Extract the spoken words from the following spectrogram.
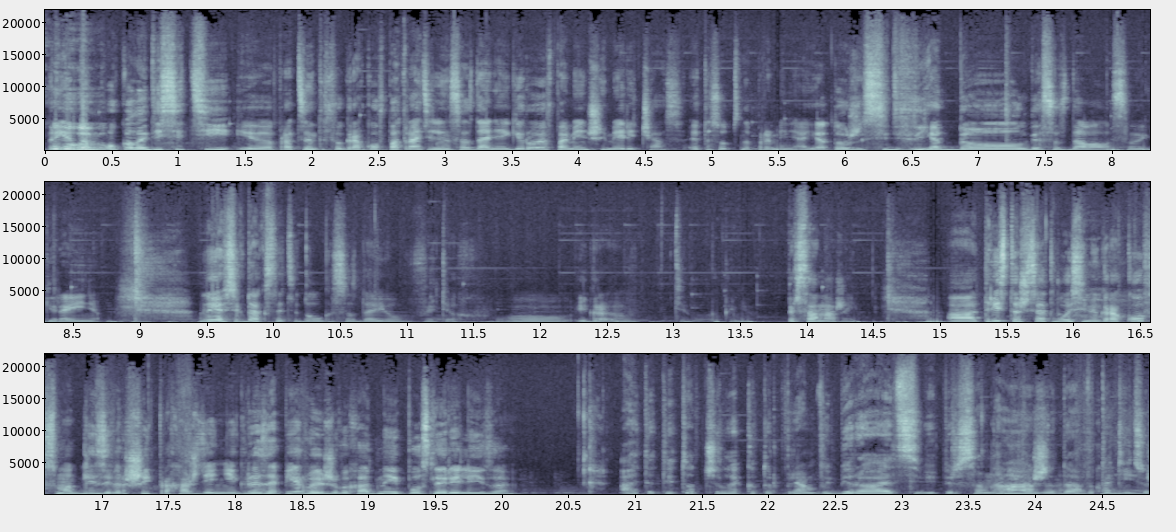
При этом около 10% э, игроков потратили на создание героев по меньшей мере час. Это, собственно, про меня. Я тоже сидела, я долго создавала свою героиню. Но я всегда, кстати, долго создаю в этих э, персонажей. 368 а, игроков смогли завершить прохождение игры за первые же выходные после релиза. А это ты тот человек, который прям выбирает себе персонажа, конечно, да? Вот конечно.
